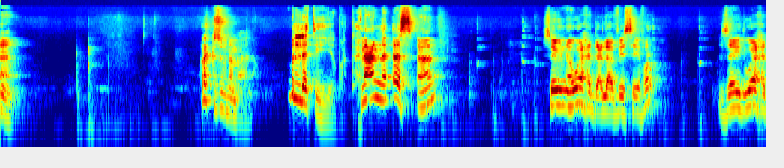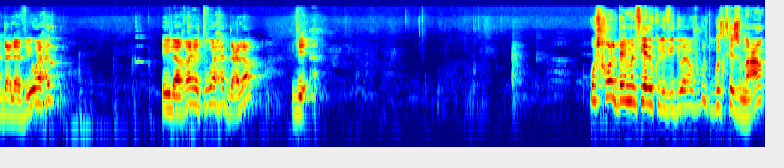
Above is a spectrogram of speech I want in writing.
n. ركزوا هنا معنا. بالتي هي برك. إحنا عندنا Sn سوينا واحد على V صفر زائد واحد على V واحد إلى غاية واحد على Vn. واش قول دائما في هذوك الفيديو أنا واش قلت؟ قلت يا جماعة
